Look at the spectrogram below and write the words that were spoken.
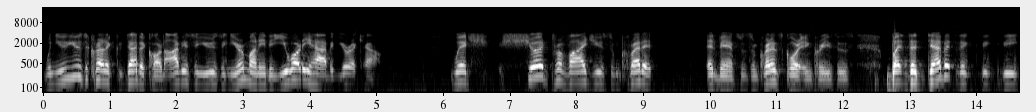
when you use a credit debit card, obviously you're using your money that you already have in your account which should provide you some credit advancements, some credit score increases. But the debit, the, the, the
